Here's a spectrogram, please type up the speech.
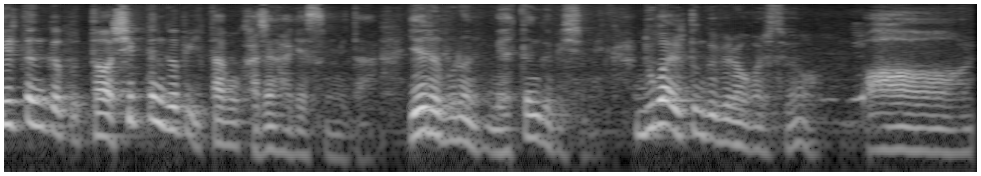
1등급부터 10등급이 있다고 가정하겠습니다. 여러분은 몇 등급이십니까? 누가 1등급이라고 했어요? 아,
